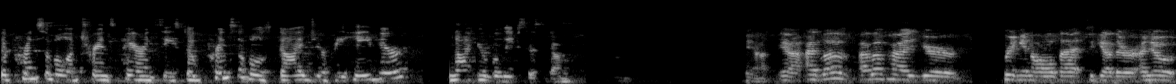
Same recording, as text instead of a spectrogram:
the principle of transparency. So principles guide your behavior, not your belief system. Yeah, yeah. I love I love how you're bringing all that together. I know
